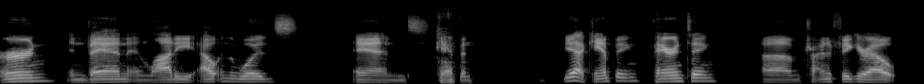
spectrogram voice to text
Earn and Van and Lottie out in the woods and camping. yeah, camping, parenting, um, trying to figure out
